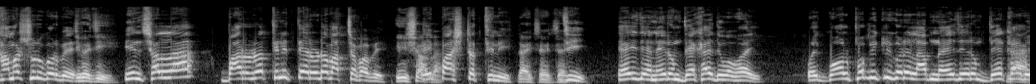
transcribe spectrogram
খামার শুরু করবে জি ভাই, জি। ইনশাআল্লাহ বারোটার থেকে তেরোটা বাচ্চা পাবে। এই পাঁচটার থেকে. জি। এই দেন এরকম দেখাই দেবো ভাই। ওই গল্প বিক্রি করে লাভ নাই এই যে এরকম দেখাবে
